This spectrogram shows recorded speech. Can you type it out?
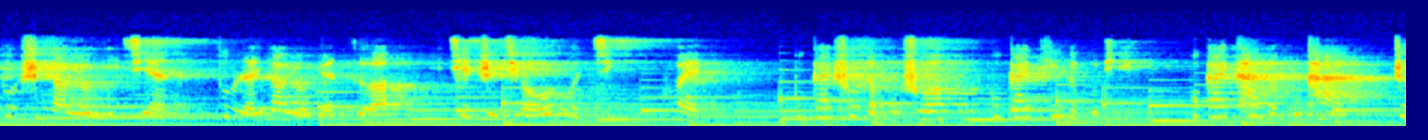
做事要有底线，做人要有原则，一切只求问心无愧。不该说的不说，不该听的不听，不该看的不看，这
